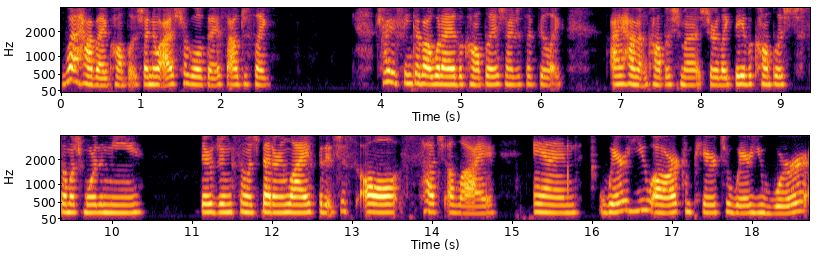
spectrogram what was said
what have I accomplished? I know I struggle with this. I'll just like try to think about what I have accomplished and I just like feel like I haven't accomplished much or like they've accomplished so much more than me. They're doing so much better in life, but it's just all such a lie. And where you are compared to where you were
